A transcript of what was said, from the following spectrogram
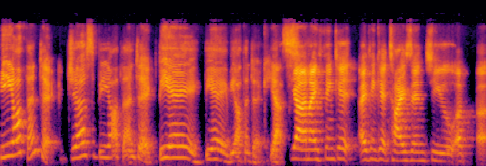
be authentic. Just be authentic. BA, BA, be authentic. Yes. Yeah, and I think it I think it ties into a, a,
